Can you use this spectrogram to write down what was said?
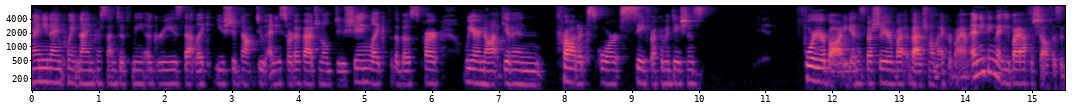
99.9% of me agrees that like you should not do any sort of vaginal douching. Like for the most part, we are not given products or safe recommendations for your body and especially your vaginal microbiome. Anything that you buy off the shelf is an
